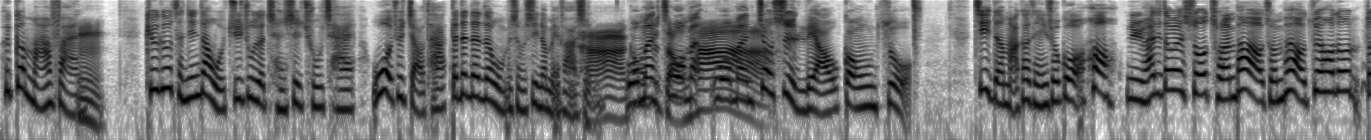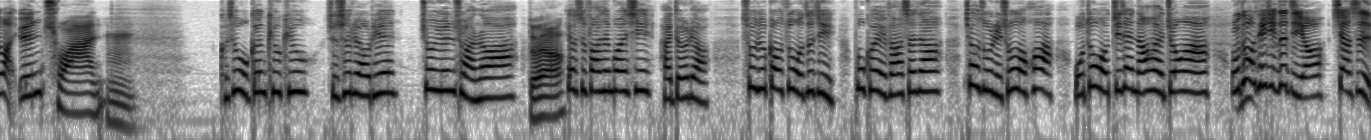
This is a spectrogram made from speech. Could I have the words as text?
会更麻烦。嗯、QQ 曾经到我居住的城市出差，我有去找他，等等等等，我们什么事情都没发生。啊、我们我们我们就是聊工作。记得马克曾经说过，吼，女孩子都会说纯炮友，纯炮友，最后都都嘛晕船。嗯。可是我跟 QQ 只是聊天就晕船了啊！对啊，要是发生关系还得了？所以我就告诉我自己不可以发生啊！教主你说的话我都有记在脑海中啊，我都有提醒自己哦。像是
